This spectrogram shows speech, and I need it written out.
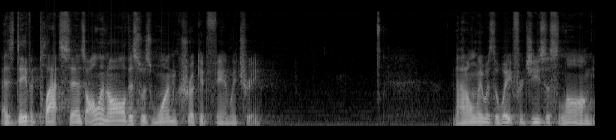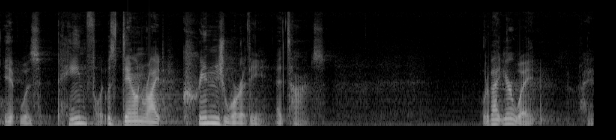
As David Platt says, all in all, this was one crooked family tree. Not only was the wait for Jesus long, it was painful. It was downright cringeworthy at times. What about your wait? Right?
